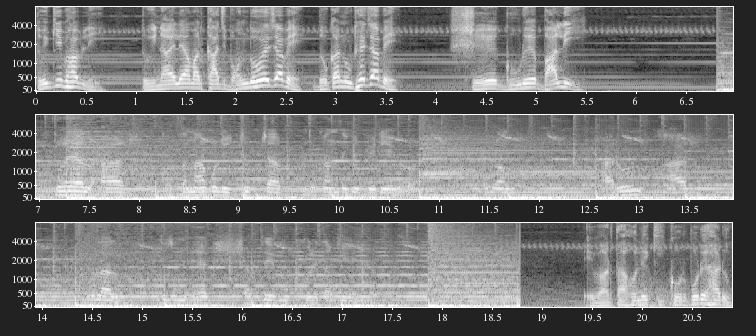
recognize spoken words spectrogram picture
তুই কি ভাবলি? তুই না এলে আমার কাজ বন্ধ হয়ে যাবে? দোকান উঠে যাবে? সে গুড়ে বালি। দয়াল আর কথা না বলে চুপচাপ দোকান থেকে বেরিয়ে গেল এবং আরুণ আর দুলাল দুজন একসাথে মুখ করে তাকিয়ে রইল। এবার তাহলে কি করব রে হারু?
